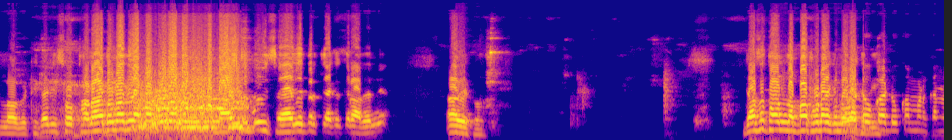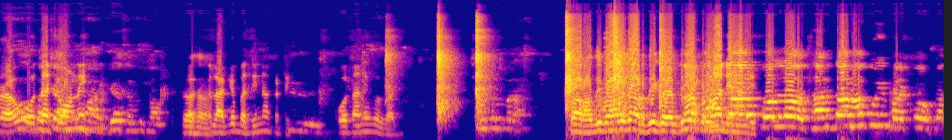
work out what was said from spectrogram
ਲਓ ਵੀ ਠੀਕ ਆ ਜੀ ਸੋ ਥਣਾ ਥਣਾ ਦੀ ਆਪਾਂ ਪੂਰਾ ਤੁਹਾਨੂੰ ਮੋਬਾਈਲ ਕੋਈ ਸਾਈਜ਼ ਇੱਧਰ ਚੈੱਕ ਕਰਾ ਦਿੰਦੇ ਆ ਆ ਵੇਖੋ ਜੱਸ ਤੁਹਾਨੂੰ ਲੰਬਾ ਥੋੜਾ ਕਿ ਮੇਰਾ ਟੋਕਾ ਟੋਕਾ ਮਣਕਣ ਰਾਉ ਉਹਦਾ ਚੋਣ ਨਹੀਂ ਲਾਗੇ ਬੱਦੀ ਨਾ ਕੱਟੀ। ਉਹਦਾ ਨਹੀਂ ਕੋਈ ਗੱਲ। ਘਰਾਂ ਦੀ ਬਾਹਰ ਘਾਟ ਦੀ ਗਾਰੰਟੀ ਆਪਣੀ। ਹਾਂਜੀ, ਹਾਂਜੀ। ਫੁੱਲ ਸੰਦਾ ਨਾ ਕੋਈ ਫ਼ਰਕ ਹੋਊਗਾ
